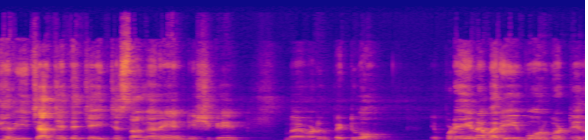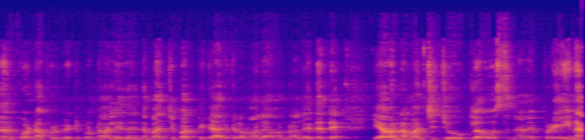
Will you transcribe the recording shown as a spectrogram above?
రీఛార్జ్ అయితే చేయించేస్తాం కానీ డిష్కి మేము పెట్టుకోం. ఎప్పుడైనా మరీ బోర్ కొట్టింది అనుకోండి అప్పుడు పెట్టుకుంటాం. లేదా ఇంత మంచి భక్తి కార్యక్రమాలు ఏమన్నా లేదంటే ఏమన్నా మంచి జోకులు వస్తున్నాను ఎప్పుడైనా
